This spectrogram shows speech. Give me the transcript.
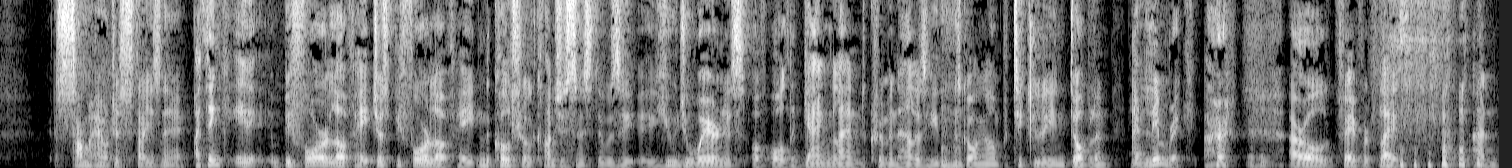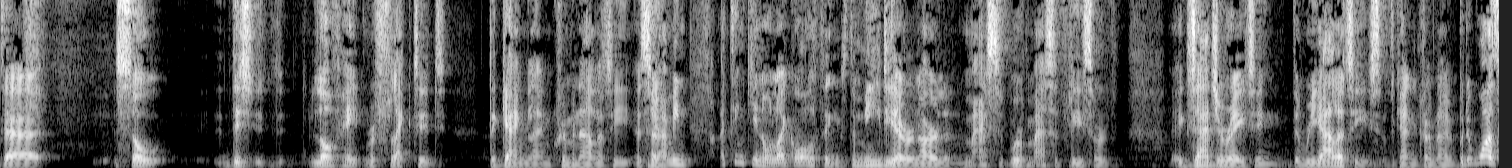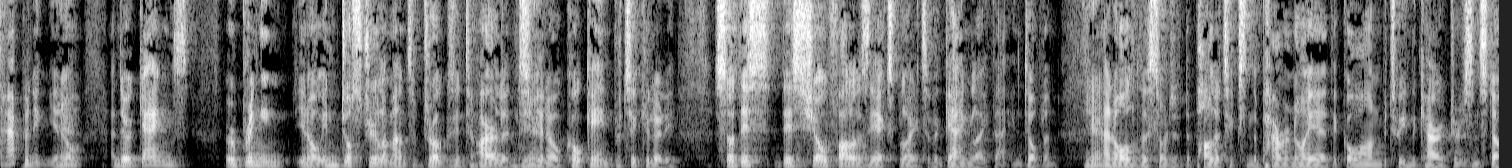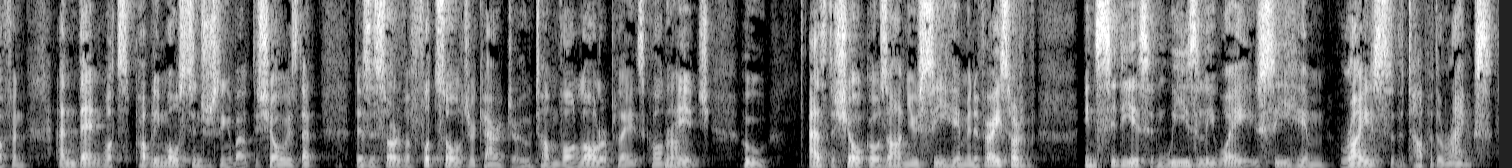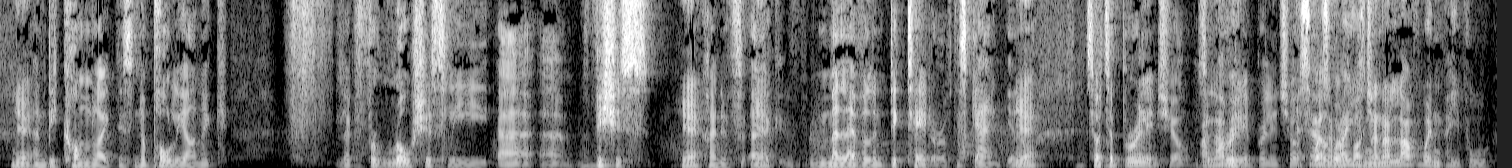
somehow just stays there. I think i before Love Hate, just before Love Hate, in the cultural consciousness, there was a, a huge awareness of all the gangland criminality that was going on, particularly in Dublin and Limerick, our, our old favourite place. and uh, so this Love Hate reflected the gangland criminality. So Yeah. I mean, I think you know, like all things, the media in Ireland, massive, were massively sort of exaggerating the realities of the gang criminality, but it was happening, you know. Yeah. And there are gangs were bringing, you know, industrial amounts of drugs into Ireland, Yeah. you know, cocaine particularly. So this this show follows the exploits of a gang like that in Dublin, Yeah. and all the sort of the politics and the paranoia that go on between the characters and stuff. And and then what's probably most interesting about the show is that there's a sort of a foot soldier character who Tom Vaughan Lawlor plays called Nidge, who, as the show goes on, you see him in a very sort of insidious and weaselly way. You see him rise to the top of the ranks Yeah. and become like this Napoleonic, f- like ferociously uh, um vicious Yeah. kind of uh, Yeah. malevolent dictator of this gang. You know? Yeah. So it's a brilliant show. It's I a brilliant, it. brilliant show. It It's sounds well amazing, and I love when people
